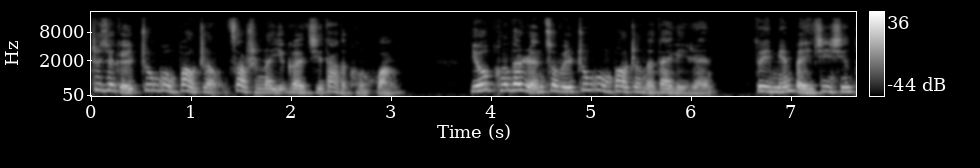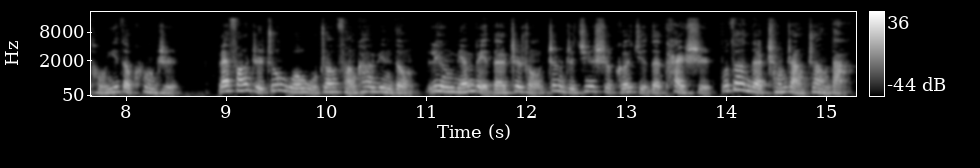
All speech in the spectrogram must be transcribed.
这就给中共暴政造成了一个极大的恐慌。由彭德仁作为中共暴政的代理人，对缅北进行统一的控制，来防止中国武装反抗运动令缅北的这种政治军事格局的态势不断的成长壮大，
